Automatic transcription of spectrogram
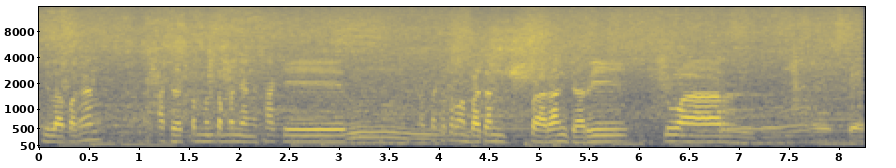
di lapangan ada teman-teman yang sakit Hmm, atau keterlambatan barang dari luar gitu. Oke.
